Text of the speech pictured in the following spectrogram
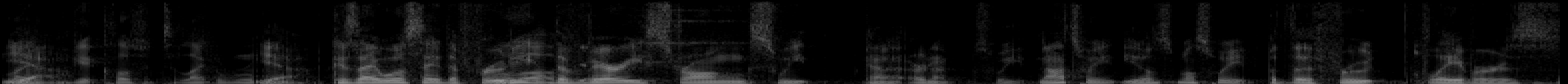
like, Yeah. get closer to like room. Yeah, because I will say the fruity, off. the very strong sweet kind of, or not sweet, not sweet. You don't smell sweet, but the fruit flavors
